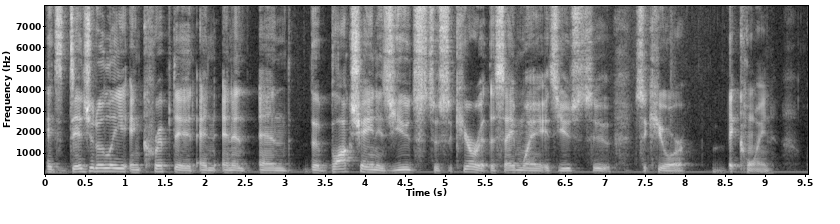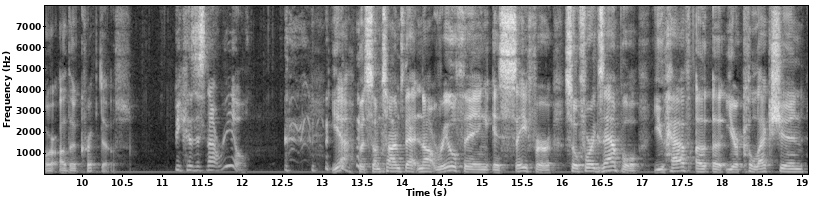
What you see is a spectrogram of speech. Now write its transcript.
it's digitally encrypted and and and the blockchain is used to secure it the same way it's used to secure Bitcoin or other cryptos. because it's not real Yeah, but sometimes that not real thing is safer. So, for example, you have a, a, your collection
